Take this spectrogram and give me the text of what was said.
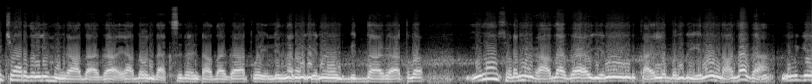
ವಿಚಾರದಲ್ಲಿ ಹಂಗಾದಾಗ, ಯಾವುದೋ ಒಂದು ಆಕ್ಸಿಡೆಂಟ್ ಆದಾಗ, ಅಥವಾ ಎಲ್ಲಿಂದ ಏನೋ ಒಂದು ಬಿದ್ದಾಗ, ಅಥವಾ ಏನೋ ಸಡನ್ ಆಗಿ ಆದಾಗ, ಏನೋ ಒಂದು ಕಾಯಿಲೆ ಬಂದು ಏನೋ ಒಂದು ಆದಾಗ, ನಮಗೆ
